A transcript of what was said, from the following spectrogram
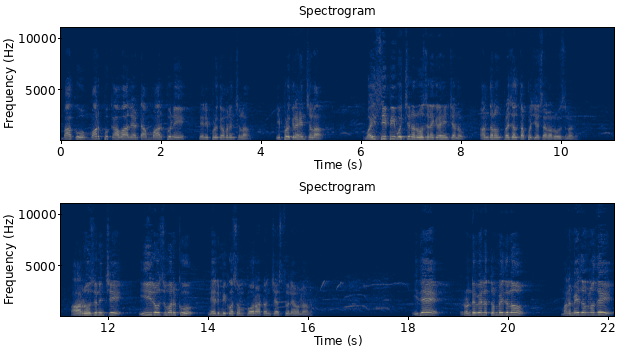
మాకు మార్పు కావాలి అంటే ఆ మార్పుని నేను ఇప్పుడు గమనించలా ఇప్పుడు గ్రహించలా. వైసీపీ వచ్చిన రోజునే గ్రహించాను. అందరం ప్రజలు తప్పు చేశారు ఆ రోజునని. ఆ రోజు నుంచి ఈ రోజు వరకు నేను మీకోసం పోరాటం చేస్తూనే ఉన్నాను. ఇదే రెండు వేల తొమ్మిదిలో మన మీద ఉన్నది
